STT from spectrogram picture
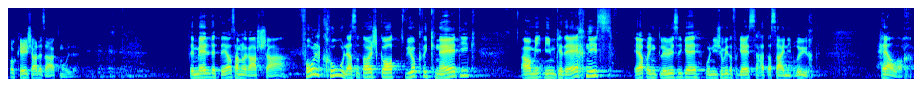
Okay, ist alles angemeldet. Dann meldet er es einmal rasch an. Voll cool, also da ist Gott wirklich gnädig, auch mit meinem Gedächtnis. Er bringt Lösungen, die ich schon wieder vergessen habe, dass eine bräuchte. Herrlich.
